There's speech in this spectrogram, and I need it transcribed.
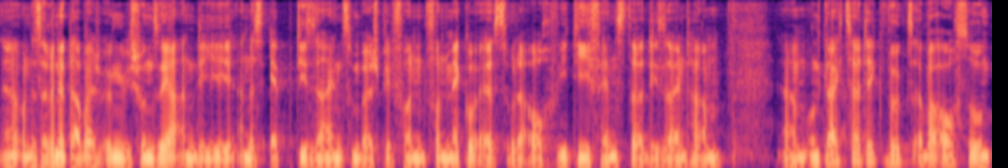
Ja, und es erinnert dabei irgendwie schon sehr an die, an das App-Design zum Beispiel von, von macOS oder auch wie die Fenster designt haben. Ähm, und gleichzeitig wirkt es aber auch so ein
